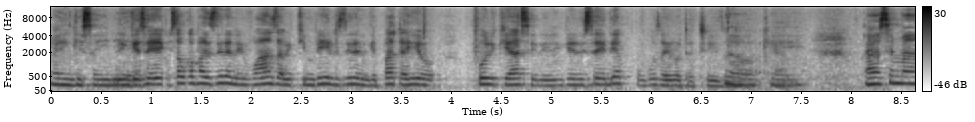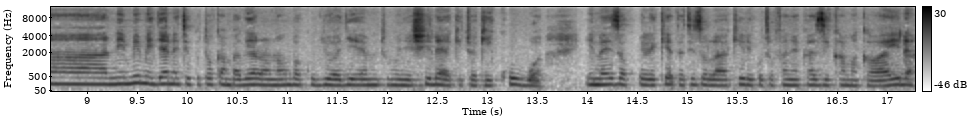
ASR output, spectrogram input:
Ah, ingesaidia. Ingesaidia kwa sababu kama zile nilivyoanza wiki mbili zile ningepata hiyo folic acid ingenisaidia kupunguza hilo tatizo. Okay. Okay. Anasema ni mimi Janet kutoka Mbagala, naomba kujua, je, mtu mwenye shida ya kichwa kikubwa inaweza kupelekea tatizo la akili kutofanya kazi kama kawaida?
